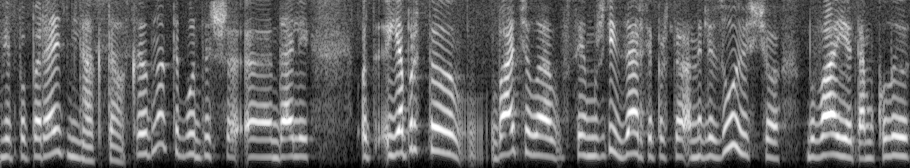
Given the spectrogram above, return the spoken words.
від попередньої, Так, так. все одно ти будеш е, далі. От я просто бачила в своєму житті, зараз я просто аналізую, що буває там, коли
